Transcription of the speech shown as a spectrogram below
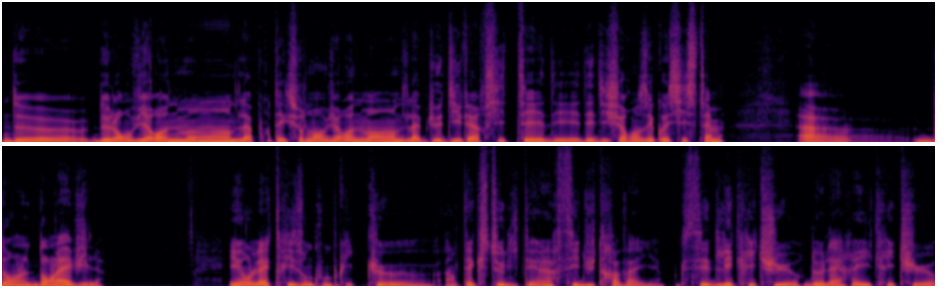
de, l'environnement, de la protection de l'environnement, de la biodiversité, des, des différents écosystèmes euh, dans, dans la ville. Et en lettres, ils ont compris que un texte littéraire, c'est du travail, c'est de l'écriture, de la réécriture,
